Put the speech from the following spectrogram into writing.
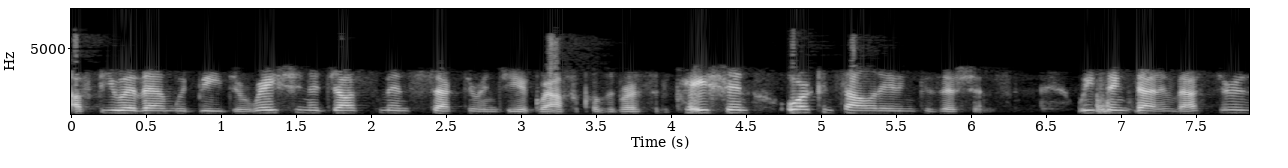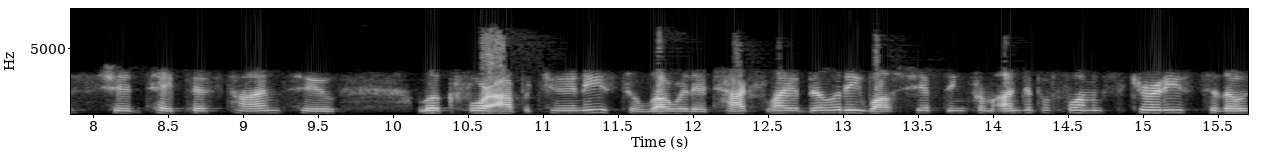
A few of them would be duration adjustments, sector and geographical diversification, or consolidating positions. We think that investors should take this time to look for opportunities to lower their tax liability while shifting from underperforming securities to those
